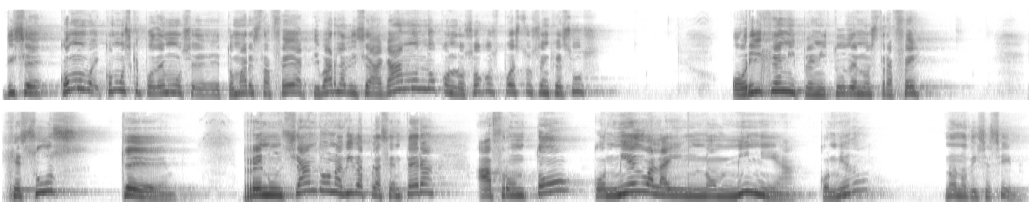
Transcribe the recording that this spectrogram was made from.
Dice, ¿cómo, cómo es que podemos eh, tomar esta fe, activarla? Dice, hagámoslo con los ojos puestos en Jesús, origen y plenitud de nuestra fe. Jesús que renunciando a una vida placentera, afrontó con miedo a la ignominia. ¿Con miedo? No, no dice sin.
